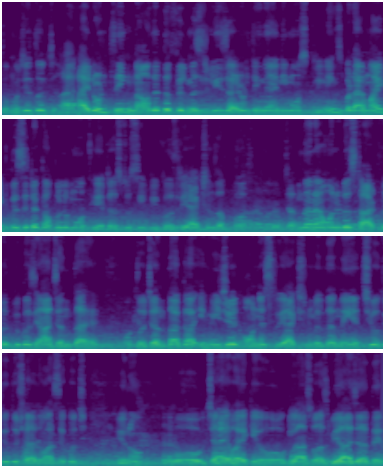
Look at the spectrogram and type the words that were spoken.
तो मुझे तो I don't think now that the film is release I don't think any more screenings but I might visit a couple more theatres to see peoples reactions of course Chandan I wanted to start with because यहाँ जनता है तो जनता का इमीडिएट ऑनेस्ट रिएक्शन मिलता है। नहीं अच्छी होती तो शायद वहाँ से कुछ यू नो वो चाय वाय के वो ग्लास वास भी आ जाते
